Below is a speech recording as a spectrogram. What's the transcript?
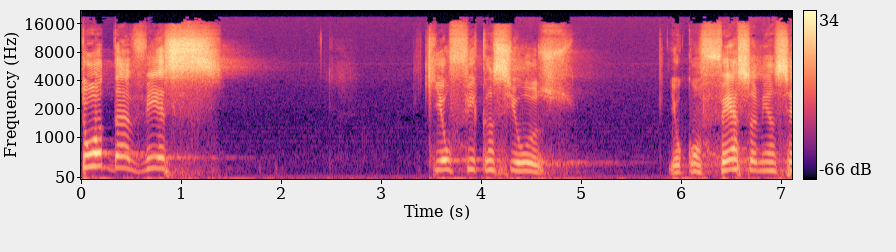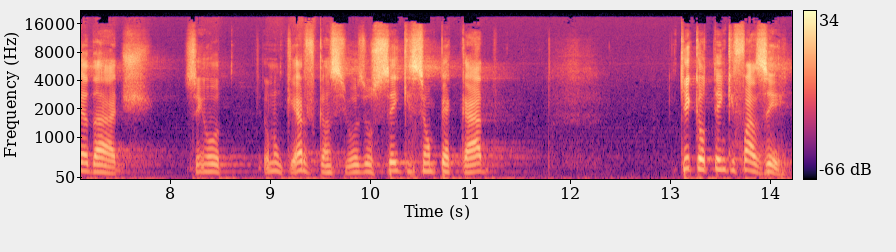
Toda vez que eu fico ansioso, eu confesso a minha ansiedade, Senhor, eu não quero ficar ansioso, eu sei que isso é um pecado. O que, que eu tenho que fazer?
